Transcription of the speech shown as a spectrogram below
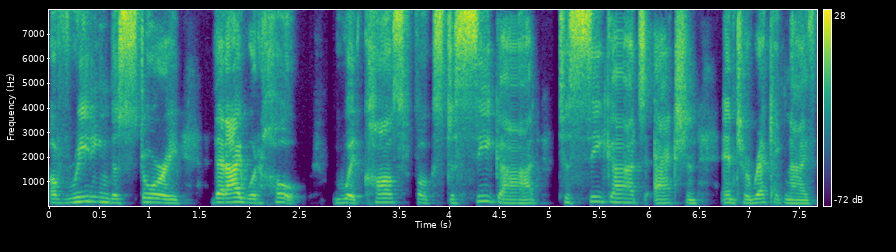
of reading the story that I would hope would cause folks to see God, to see God's action, and to recognize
